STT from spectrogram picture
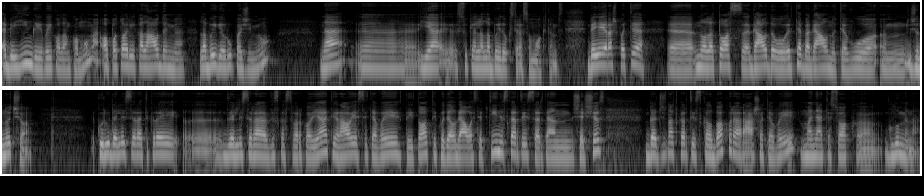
abejingai į vaiko lankomumą, o po to reikalaudami labai gerų pažymių, na, e, jie sukelia labai daug streso mokytams. Beje, ir aš pati nuolatos gaudavau ir tebe gaunu tėvų žinučių kurių dalis yra tikrai, e, dalis yra viskas tvarkoje, tai raujasi tėvai, tai to, tai kodėl gavo septynis kartais ar ten šešis. Bet žinot, kartais kalba, kurią rašo tėvai, mane tiesiog e, glumina.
